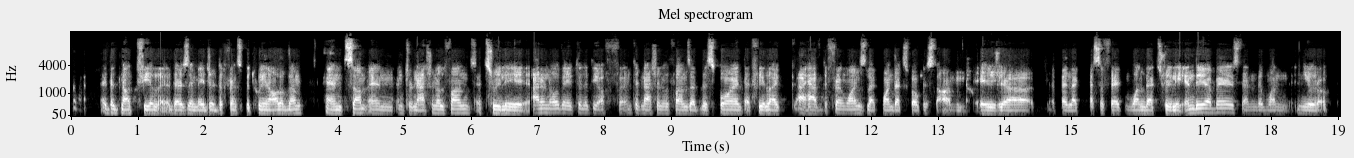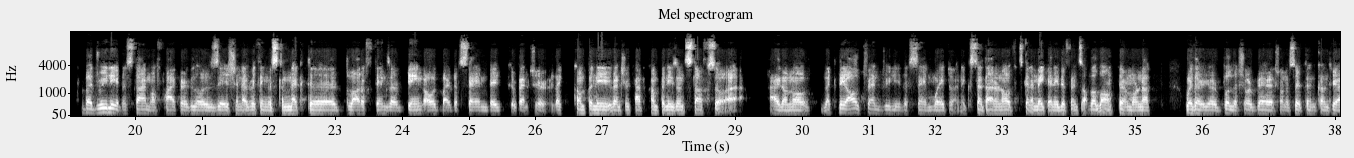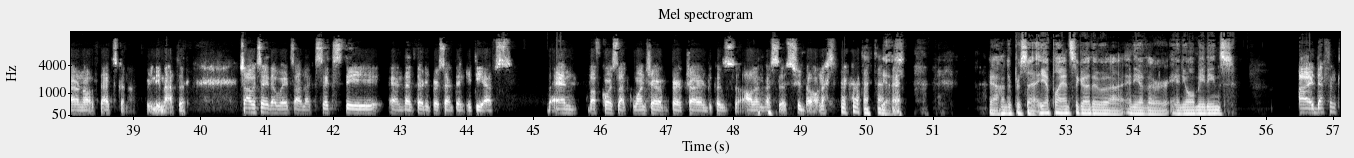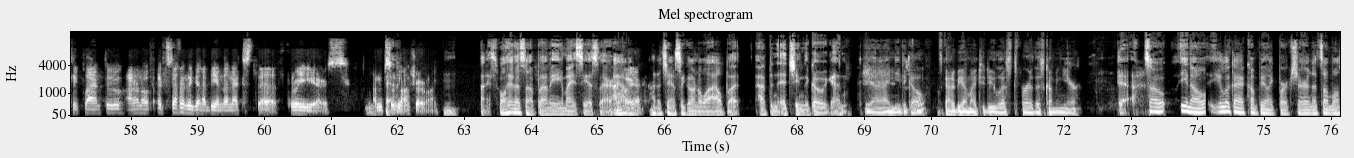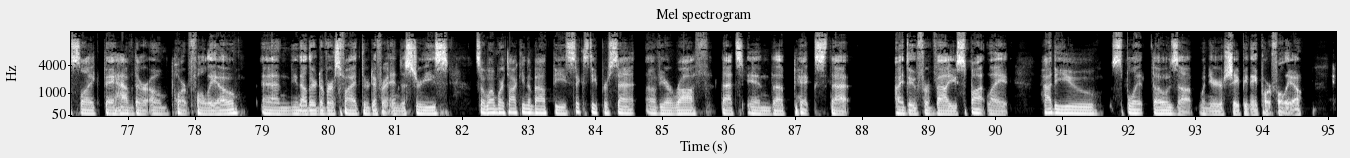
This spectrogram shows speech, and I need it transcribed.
I did not feel there's a major difference between all of them and some in international funds. It's really, I don't know the utility of international funds at this point. I feel like I have different ones, like one that's focused on Asia, like Pacific, one that's really India based, and the one in Europe. But really, at this time of hyperglobalization, everything is connected. A lot of things are being owned by the same big venture, like company, venture cap companies and stuff. So uh, I don't know, like they all trend really the same way to an extent. I don't know if it's going to make any difference on the long term or not. Whether you're bullish or bearish on a certain country, I don't know if that's going to really matter. So I would say the weights are like 60 and then 30% in ETFs. And of course, like one share of Berkshire because all investors should own it. yes. Yeah, 100%. You have plans to go to uh, any other annual meetings I definitely plan to. I don't know. It's definitely going to be in the next uh, three years. I'm yeah. still not sure when. Hmm. Nice. Well, hit us up. I mean, you might see us there. I oh, haven't yeah. had a chance to go in a while, but I've been itching to go again. Yeah, I need to go. It's got to be on my to do list for this coming year. Yeah. So, you know, you look at a company like Berkshire and it's almost like they have their own portfolio and, you know, they're diversified through different industries. So when we're talking about the 60% of your Roth that's in the picks that I do for value spotlight, how do you split those up when you're shaping a portfolio?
